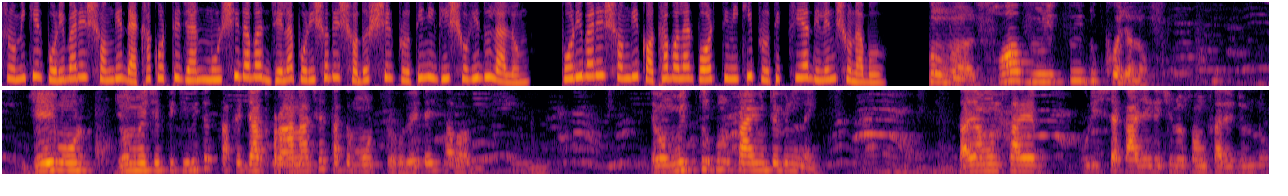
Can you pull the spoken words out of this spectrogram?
শ্রমিকের পরিবারের সঙ্গে দেখা করতে যান মুর্শিদাবাদ জেলা পরিষদের সদস্যের প্রতিনিধি শহীদুল আলম। পরিবারের সঙ্গে কথা বলার পর তিনি কি প্রতিক্রিয়া দিলেন শোনাব? সব মৃত্যুই দুঃখজনক। যে মোর জন্মেছে পৃথিবীতে, তাকে যার প্রাণ আছে, তাকে মরতে হবে, এটাই স্বাভাবিক। এবং মৃত্যুর কোনো টাইম টেবিল নেই। তাজামুল সাহেব উড়িষ্যা কাজে গেছিল সংসারের জন্য।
